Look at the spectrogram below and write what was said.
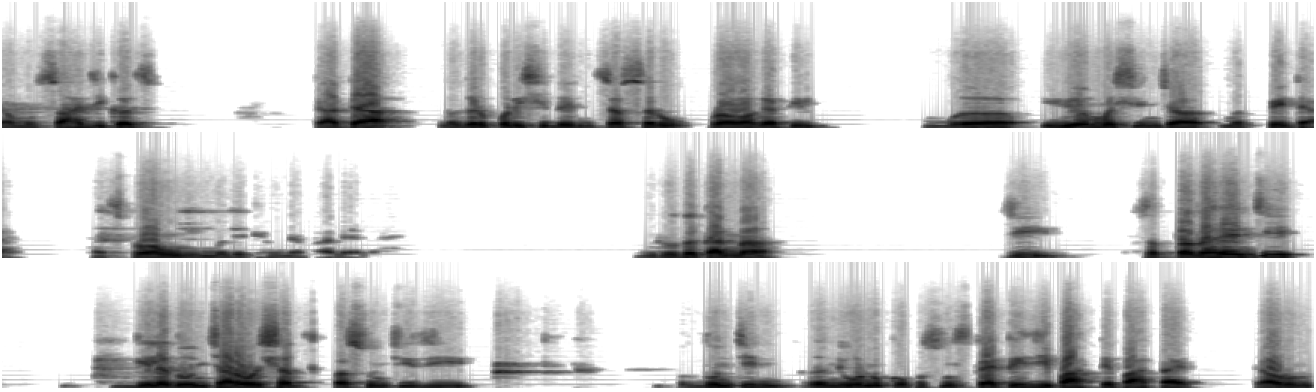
त्यामुळे साहजिकच त्या त्या नगर परिषदेच्या सर्व प्रभागातील ईव्हीएम मशीनच्या मतपेट्या त्या स्ट्रॉंग रूममध्ये ठेवण्यात आलेल्या आहे विरोधकांना जी सत्ताधाऱ्यांची गेल्या दोन चार वर्षापासूनची जी दोन तीन निवडणुकापासून स्ट्रॅटेजी पाहते पाहतायत त्यावरून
